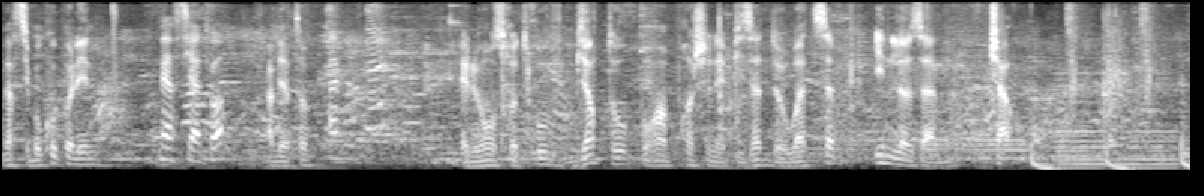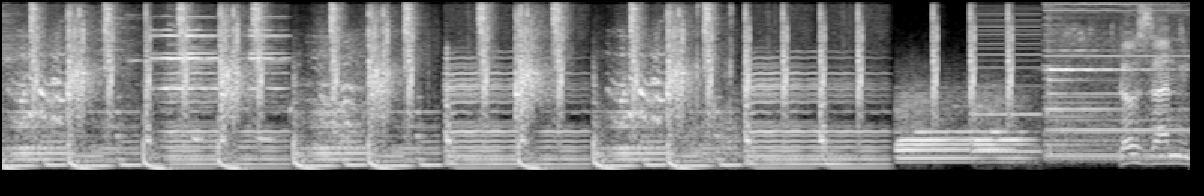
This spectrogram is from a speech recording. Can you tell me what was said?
Merci beaucoup, Pauline. Merci à toi. À bientôt. Et nous, on se retrouve bientôt pour un prochain épisode de WhatsApp in Lausanne. Ciao Lausanne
